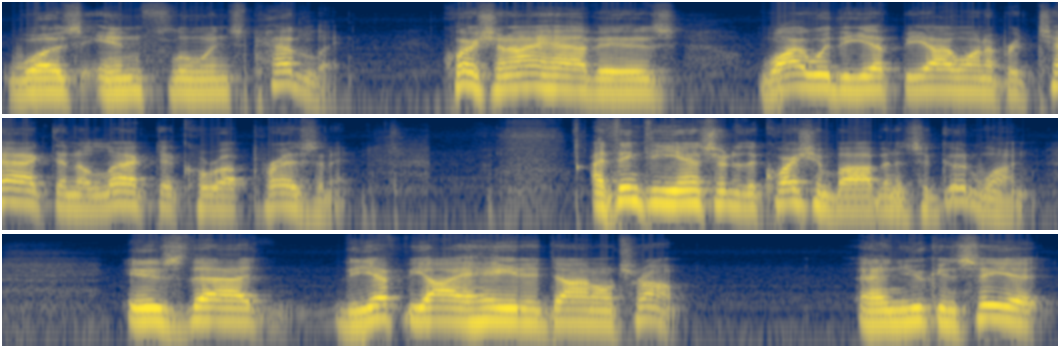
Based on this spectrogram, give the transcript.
was influence peddling. Question I have is why would the FBI want to protect and elect a corrupt president? I think the answer to the question, Bob, and it's a good one, is that the FBI hated Donald Trump. And you can see it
